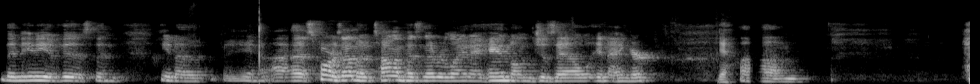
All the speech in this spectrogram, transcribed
than any of this. Than you know, you know, I- as far as I know, Tom has never laid a hand on Gisele in anger. Yeah. Um,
